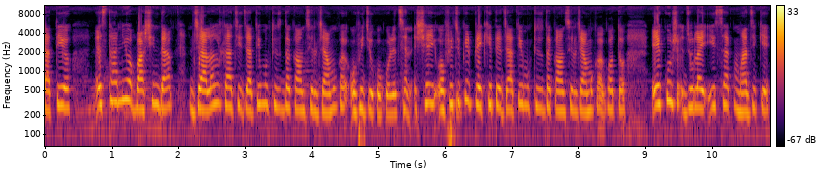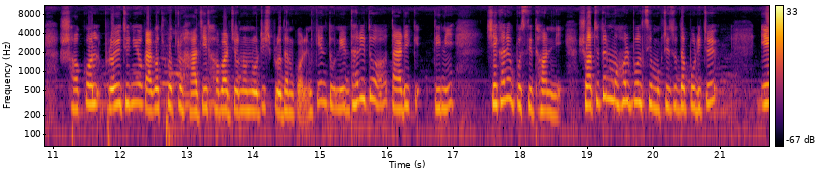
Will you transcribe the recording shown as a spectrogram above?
জাতীয় স্থানীয় বাসিন্দা জালাল কাজী জাতীয় মুক্তিযোদ্ধা কাউন্সিল জামুকায় অভিযোগও করেছেন। সেই অভিযোগের প্রেক্ষিতে জাতীয় মুক্তিযোদ্ধা কাউন্সিল জামুকা গত একুশ জুলাই ইসাক মাঝিকে সকল প্রয়োজনীয় কাগজপত্র হাজির হবার জন্য নোটিশ প্রদান করেন। কিন্তু নির্ধারিত তারিখ তিনি সেখানে উপস্থিত হননি। সচেতন মহল বলছে, মুক্তিযোদ্ধা পরিচয় এ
